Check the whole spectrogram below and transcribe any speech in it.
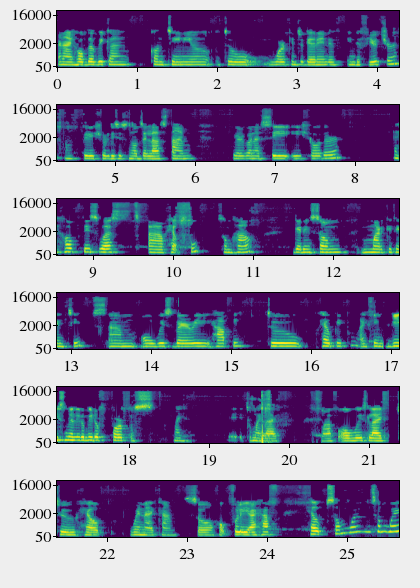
and I hope that we can continue to working together in the in the future. I'm pretty sure this is not the last time we're gonna see each other. I hope this was uh, helpful somehow, getting some marketing tips. I'm always very happy to help people. I think gives me a little bit of purpose my, to my life. I've always liked to help when I can. So hopefully I have helped someone in some way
